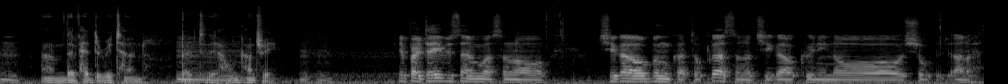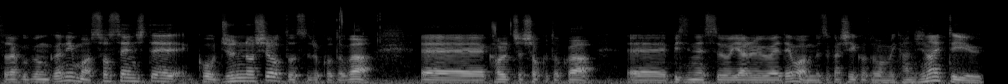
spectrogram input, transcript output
Mm. um, they've had to return back to their home Mm. country. やっぱりデイブさんはその違う文化とかその違う国のあの働く文化にまあ率先してこう順応しようとすることが、えーカルチャーショックとか、えービジネスをやる上では難しいことはあまり感じないっていう、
